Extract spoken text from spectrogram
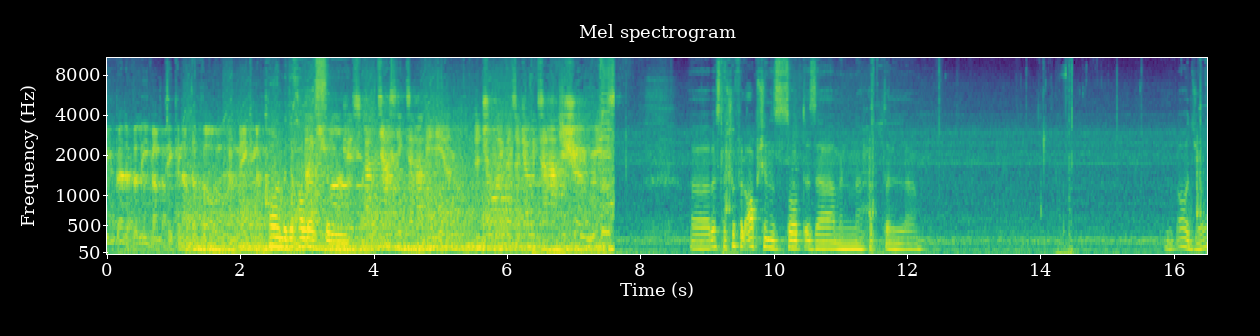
you better believe I'm picking up the phone and making a call. Marcus, fantastic to have you here. The drivers are going to have to show real... آه بس لشوف الاوبشنز الصوت إذا بنحط ال الاوديو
